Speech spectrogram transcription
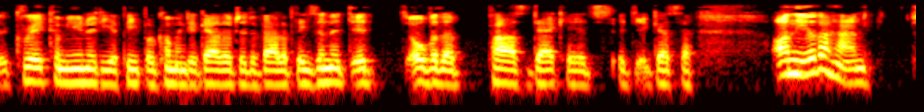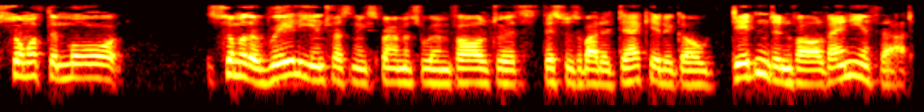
a great community of people coming together to develop these. And it, it over the past decades, it, it gets there. On the other hand, some of the more, some of the really interesting experiments we were involved with, this was about a decade ago, didn't involve any of that.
